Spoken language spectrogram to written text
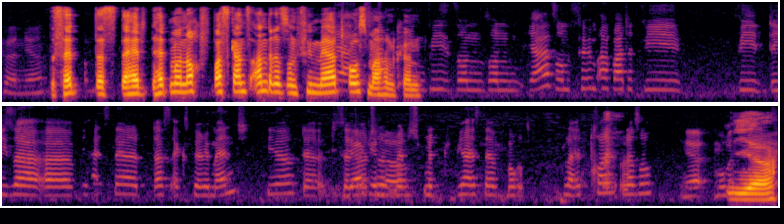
können, ja. das hätte, das, da hätte, hätte man noch was ganz anderes und viel mehr ja, draus machen können. So ein, so ein, ja, so ein Film erwartet wie, wie dieser, äh, wie heißt der, das Experiment hier, der, dieser Ja, Deutsche genau. mit, mit, wie heißt der, Moritz Bleibtreu oder so? Ja, Moritz, Ja.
